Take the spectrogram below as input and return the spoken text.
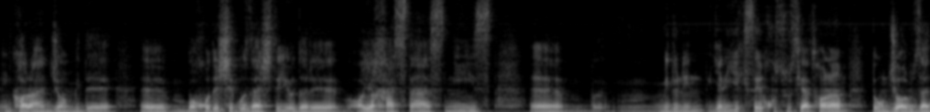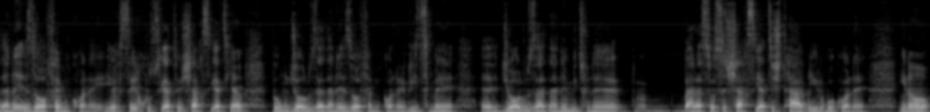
این کار رو انجام میده با خودش گذشته رو داره آیا خسته است نیست می‌دونین یعنی یک سری خصوصیت ها هم به اون جارو زدن اضافه می‌کنه. یک سری خصوصیت های شخصیتی هم به اون جارو زدن اضافه می‌کنه. ریتم جارو زدن می‌تونه بر اساس شخصیتش تغییر بکنه. اینا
